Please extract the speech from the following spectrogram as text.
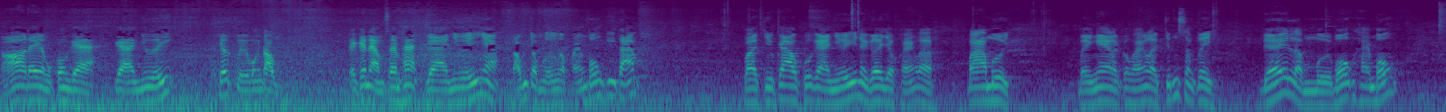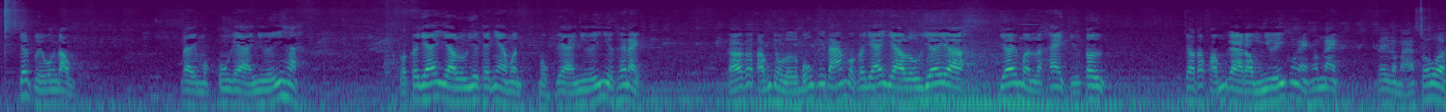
Đó, đây là một con gà. Gà như ý. Chất liệu bằng đồng. Đây, cái nào xem ha. Gà như ý nha. Tổng trọng lượng là khoảng 4 kg 8 và chiều cao của gà như ý này rơi vào khoảng là 30 bề ngang là có khoảng là 9 cm đế là 14 24 chất liệu bằng đồng. Đây, một con gà như ý ha và có giá giao lưu với cả nhà mình. Một gà như ý như thế này. Đó, có tổng trọng lượng là 4 kg 8 và có giá giao lưu với ờ, với mình là 2 triệu tư cho tác phẩm gà đồng như ý của ngày hôm nay. Đây là mã số ờ,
